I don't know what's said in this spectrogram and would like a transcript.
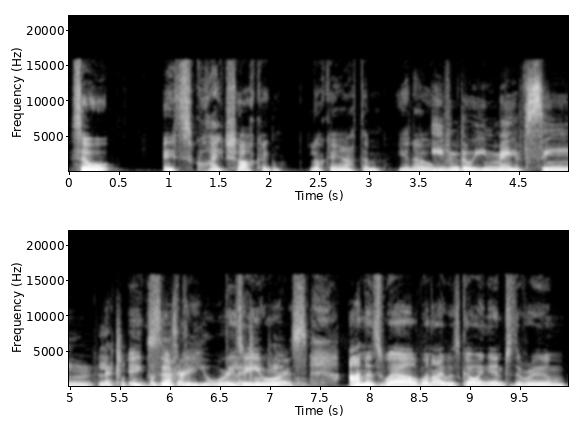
so it's quite shocking looking at them. You know, Even though you may have seen little people, exactly. these are your These little are yours. people. And as well, when I was going into the room,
